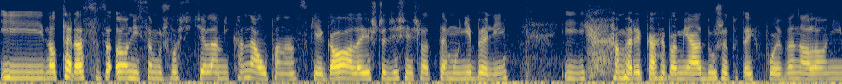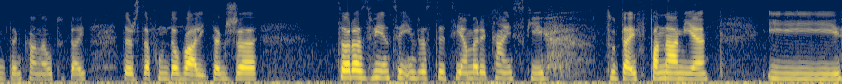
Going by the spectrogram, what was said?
I no teraz oni są już właścicielami kanału panamskiego, ale jeszcze 10 lat temu nie byli. I Ameryka chyba miała duże tutaj wpływy, no ale oni im ten kanał tutaj też zafundowali. Także coraz więcej inwestycji amerykańskich tutaj w Panamie i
